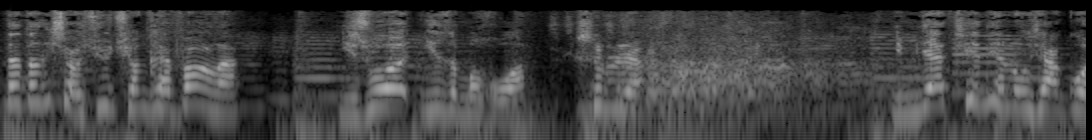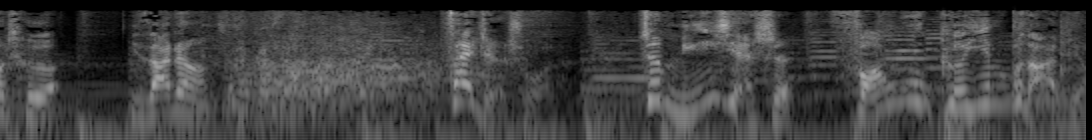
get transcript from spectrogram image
那等小区全开放了，你说你怎么活？是不是？你们家天天楼下过车，你咋整？再者说了，这明显是房屋隔音不达标。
